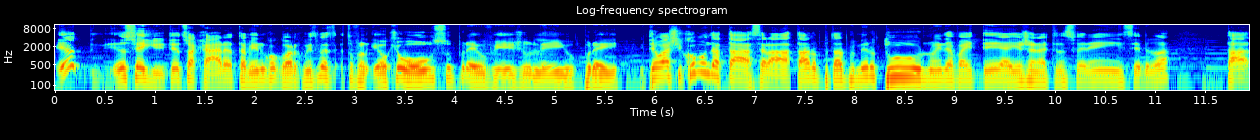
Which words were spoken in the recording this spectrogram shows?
Eu, eu sei que entendo sua cara, eu também não concordo com isso, mas eu tô falando, é o que eu ouço por aí, eu vejo, leio por aí. Então eu acho que como ainda tá, sei lá, tá no, tá no primeiro turno, ainda vai ter aí a janela de transferência, blá, blá, tá,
